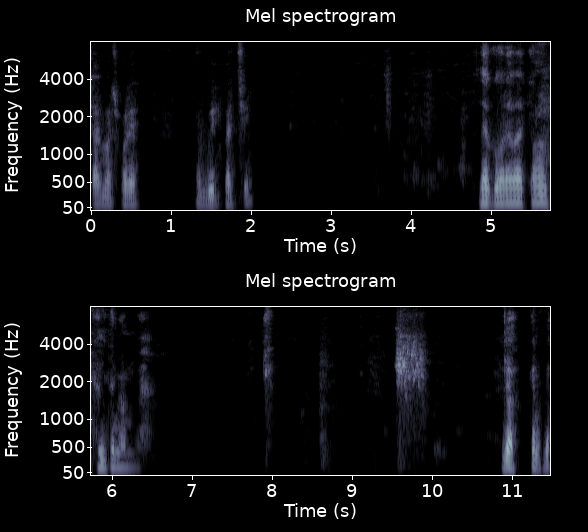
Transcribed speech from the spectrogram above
চার মাস পরে বিট পাচ্ছি। দেখো, ওরা এবার কেমন খেলতে নামবে। যা কেন যা।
